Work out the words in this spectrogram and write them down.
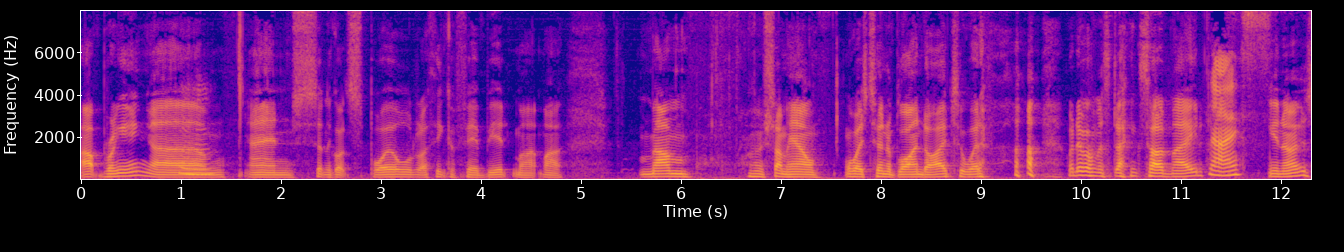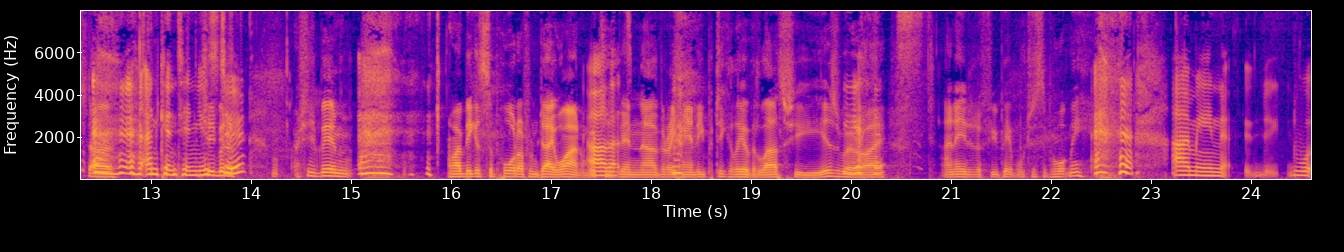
upbringing, um, and certainly got spoiled. I think a fair bit. My my mum somehow always turned a blind eye to whatever whatever mistakes I've made. Nice. You know, so and continues she's to. a- she's been my biggest supporter from day one, which Oh, has been uh, very handy, particularly over the last few years where Yes. I I needed a few people to support me. I mean, w-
